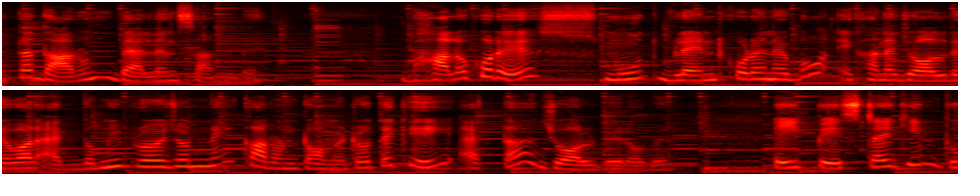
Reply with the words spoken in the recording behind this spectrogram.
একটা দারুণ ব্যালেন্স আনবে। ভালো করে স্মুথ ব্লেন্ড করে নেব। এখানে জল দেওয়ার একদমই প্রয়োজন নেই, কারণ টমেটো থেকেই একটা জল বেরোবে। এই পেস্টটাই কিন্তু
